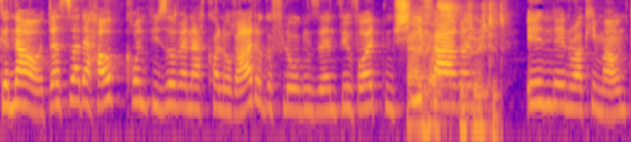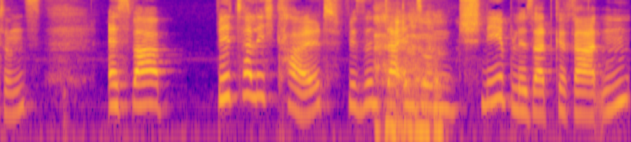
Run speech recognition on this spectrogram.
Genau, das war der Hauptgrund, wieso wir nach Colorado geflogen sind. Wir wollten Skifahren ja, in den Rocky Mountains. Es war bitterlich kalt. Wir sind da in so einen Schneeblizzard geraten.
